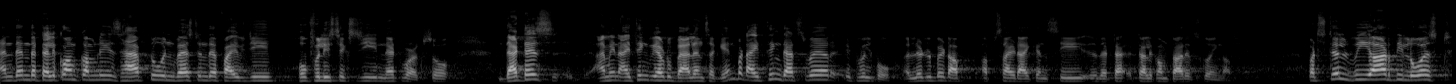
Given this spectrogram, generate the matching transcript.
and then the telecom companies have to invest in their 5G, hopefully 6G network. So that is, I mean, I think we have to balance again, but I think that's where it will go. A little bit up, upside, I can see the te telecom tariffs going up. But still, we are the lowest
